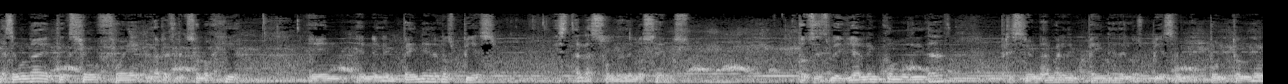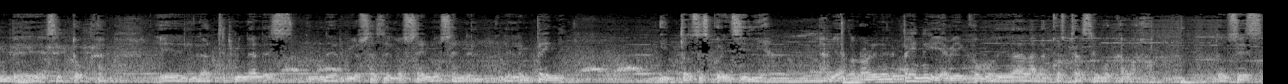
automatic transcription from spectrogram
La segunda detección fue la reflexología. En el empeine de los pies está la zona de los senos. Entonces veía la incomodidad, presionaba el empeine de los pies en el punto en donde se toca eh, las terminales nerviosas de los senos en el, empeine y entonces coincidía. Había dolor en el peine y había incomodidad al acostarse boca abajo. Entonces,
